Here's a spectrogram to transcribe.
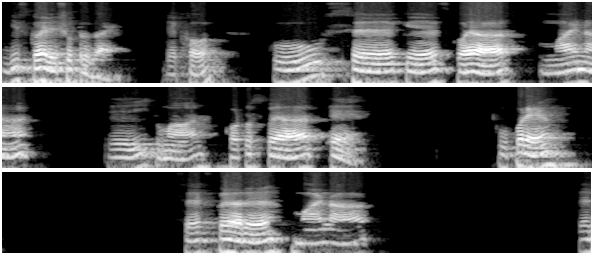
বি স্কোয়ারের সূত্র যায়। দেখো কুসেকে স্কোয়ার মাইনাস এই তোমার কট স্কোয়ার এ উপরে সেক স্কোয়ারে মাইনাস টেন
